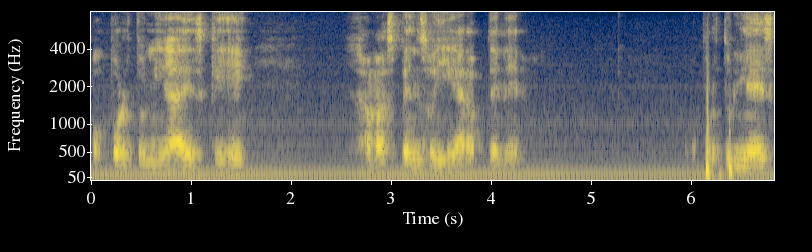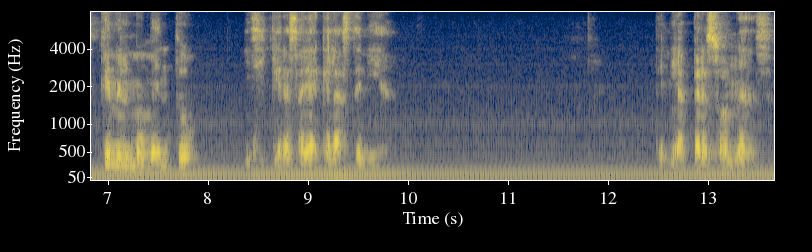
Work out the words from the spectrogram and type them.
oportunidades que jamás pensó llegar a obtener. Oportunidades que en el momento ni siquiera sabía que las tenía. Tenía personas,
